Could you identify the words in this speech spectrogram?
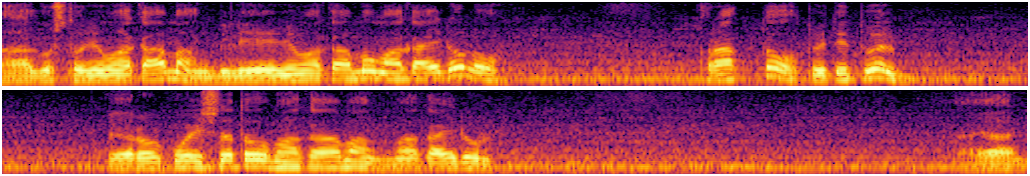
Ah, gusto niyo mga kamang, bilihin niyo mga kamang, mga ka-idol, oh. Crack to, 2012. Error quiz na to, mga kamang, mga ka-idol. Ayan,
